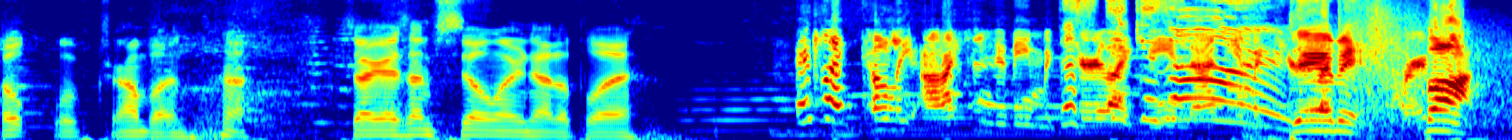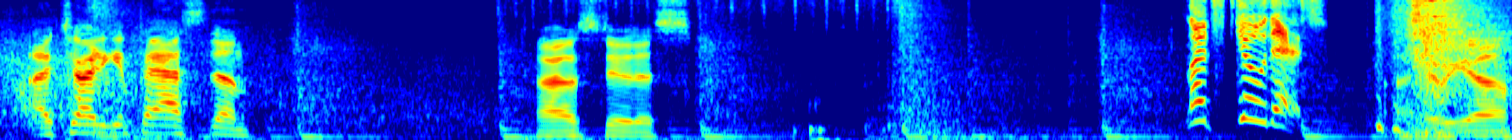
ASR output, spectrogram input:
Oh, whoop, wrong button. Huh. Sorry guys, I'm still learning how to play. It's like totally awesome to be mature like stick me and not ours! immature Damn like it! Fuck! I tried to get past them. Alright, let's do this. Let's do this. Alright, here we go.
